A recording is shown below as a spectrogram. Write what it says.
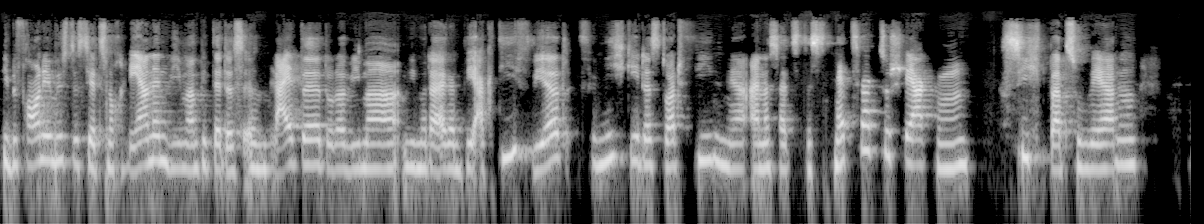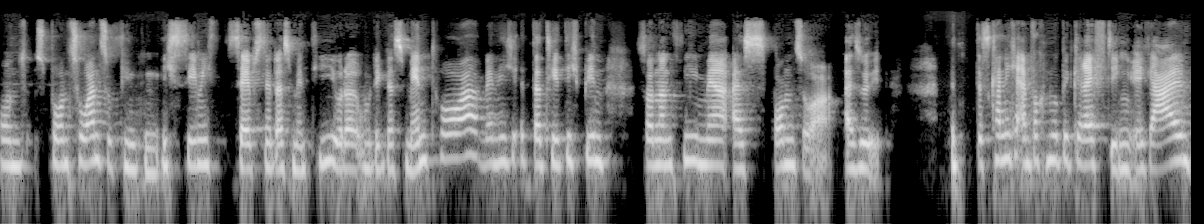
liebe Frauen, ihr müsst es jetzt noch lernen, wie man bitte das ähm, leitet oder wie man, wie man da irgendwie aktiv wird. Für mich geht es dort viel mehr einerseits das Netzwerk zu stärken, sichtbar zu werden, und Sponsoren zu finden. Ich sehe mich selbst nicht als Mentee oder unbedingt als Mentor, wenn ich da tätig bin, sondern vielmehr als Sponsor. Also das kann ich einfach nur bekräftigen. Egal,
